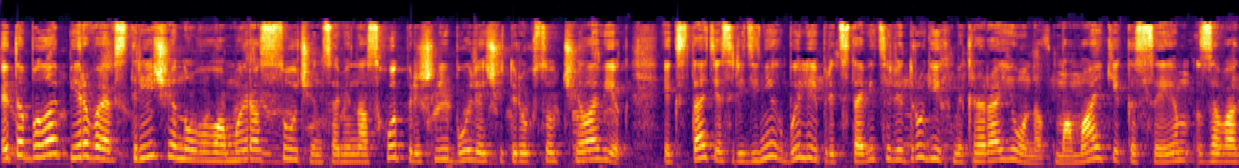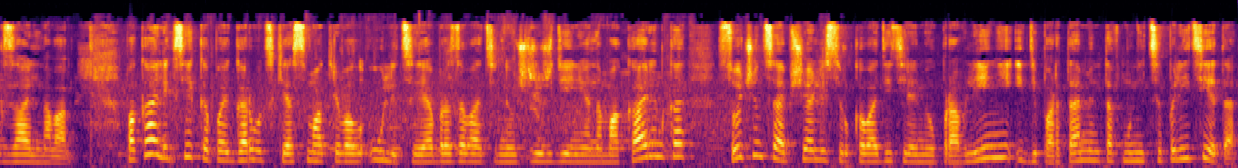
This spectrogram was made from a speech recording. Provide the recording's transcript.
Это была первая встреча нового мэра с сочинцами. На сход пришли более 400 человек. И, кстати, среди них были и представители других микрорайонов – Мамайки, КСМ, Завокзального. Пока Алексей Копайгородский осматривал улицы и образовательные учреждения на Макаренко, сочинцы общались с руководителями управлений и департаментов муниципалитета,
